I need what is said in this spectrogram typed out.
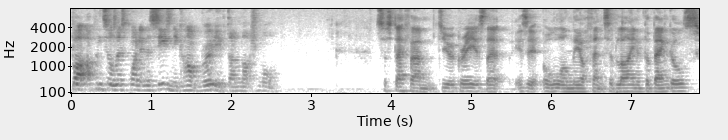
But up until this point in the season, he can't really have done much more. So Stefan, do you agree? Is that is it all on the offensive line of the Bengals?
